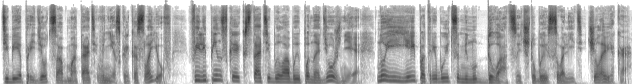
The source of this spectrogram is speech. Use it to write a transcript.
Тебе придется обмотать в несколько слоев. Филиппинская, кстати, была бы понадежнее, но и ей потребуется минут 20, чтобы свалить человека.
